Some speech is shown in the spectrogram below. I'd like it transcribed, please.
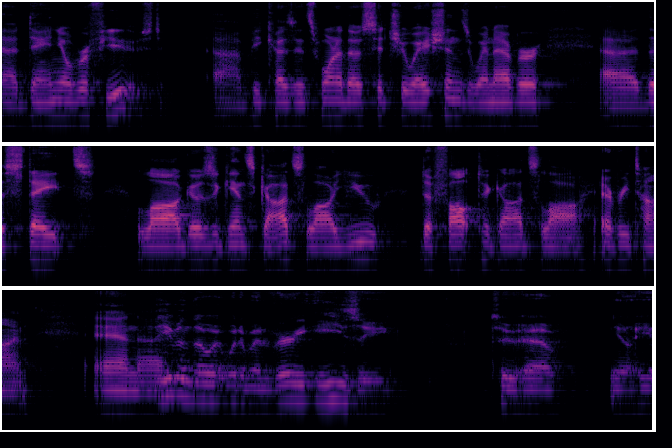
uh, Daniel refused uh, because it's one of those situations whenever uh, the state's law goes against God's law, you default to God's law every time. And uh, Even though it would have been very easy to have, you know, he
